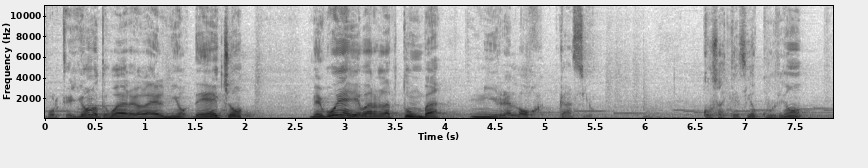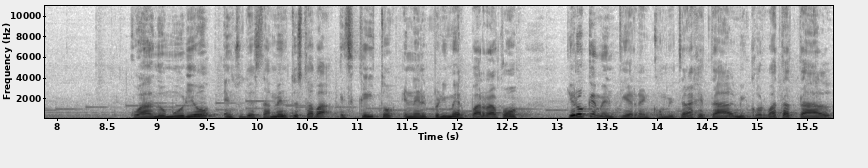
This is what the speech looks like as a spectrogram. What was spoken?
porque yo no te voy a regalar el mío. De hecho, me voy a llevar a la tumba mi reloj Casio. Cosa que así ocurrió. Cuando murió, en su testamento estaba escrito en el primer párrafo, quiero que me entierren con mi traje tal, mi corbata tal,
